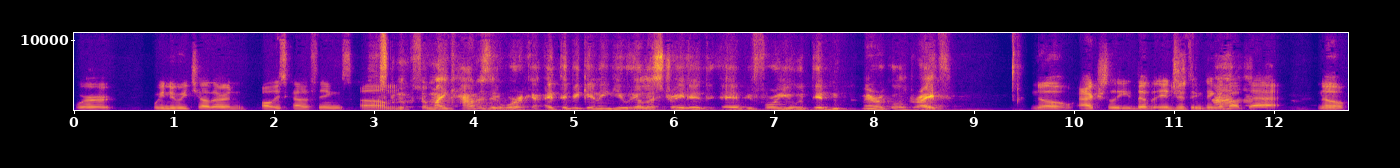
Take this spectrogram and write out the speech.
were we knew each other and all these kind of things. Um, so, so, Mike, how does it work? At the beginning, you illustrated uh, before you did Marigold, right? No, actually, the interesting thing about ah. that, no.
